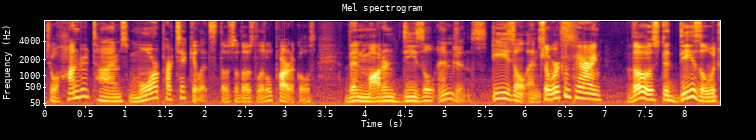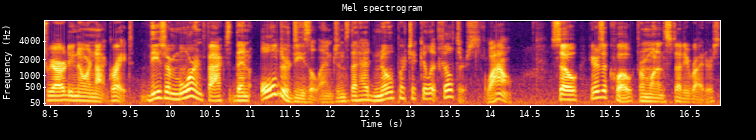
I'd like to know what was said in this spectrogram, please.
to 100 times more particulates, those are those little particles, than modern diesel engines. Diesel engines. So, we're comparing those to diesel, which we already know are not great. These are more, in fact, than older diesel engines that had no particulate filters. Wow. So here's a quote from one of the study writers.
